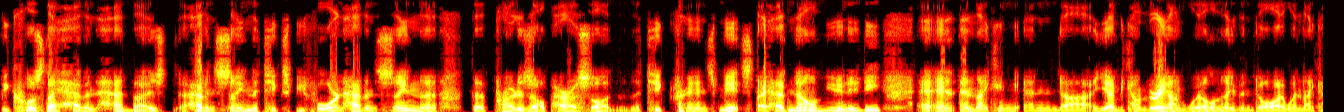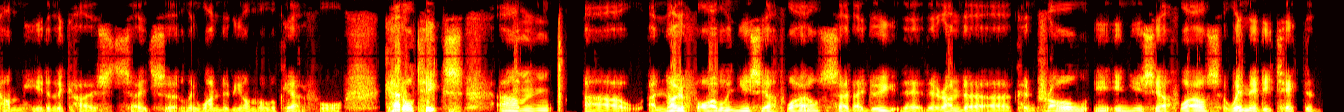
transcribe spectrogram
because they haven't had those, haven't seen the ticks before and haven't seen the, the protozoal parasite that the tick transmits. They have no immunity and, and they can, and, uh, you know, become very unwell and even die when they come here to the coast, so it's certainly one to be on the lookout for. Cattle ticks, um, uh, are notifiable in New South Wales, so they do they're, they're under uh, control in, in, New South Wales. So when they're detected,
